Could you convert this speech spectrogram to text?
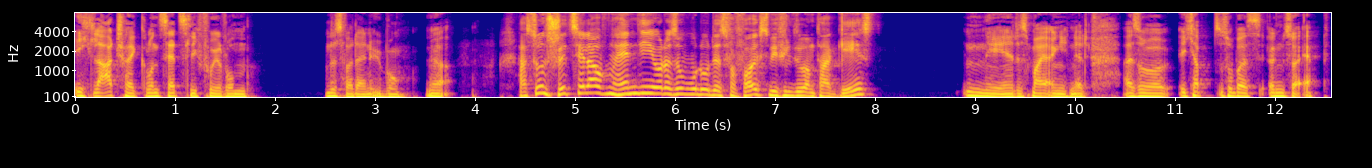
Ich latsch halt grundsätzlich viel rum. Und das war deine Übung. Ja. Hast du einen Schrittzähler auf dem Handy oder so, wo du das verfolgst, wie viel du am Tag gehst? Nee, das mache ich eigentlich nicht. Also ich habe sowas, irgendeine so App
